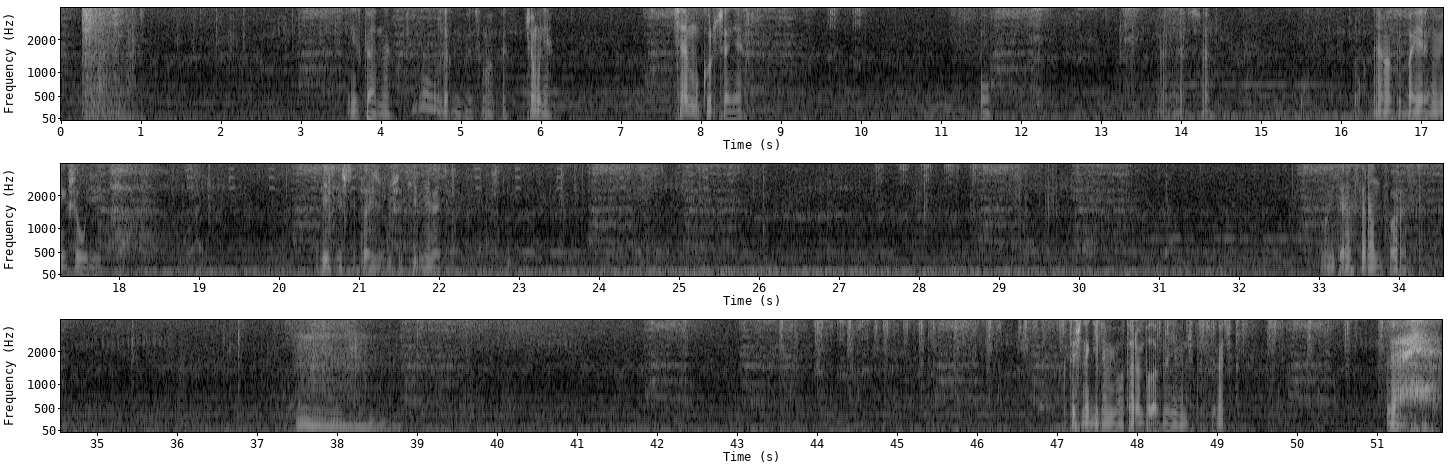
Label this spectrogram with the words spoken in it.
Nie zgadnę. No na drugim końcu mapy. Czemu nie? Czemu kurczę nie? U. No, teraz trzeba... Mam te bariery na większe łudzi. Jest jeszcze coś, żeby szybciej biegać. No i teraz Run Forest. Mm. Ktoś naginał mi motorem podobno, nie wiem czy to słychać. Ech.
